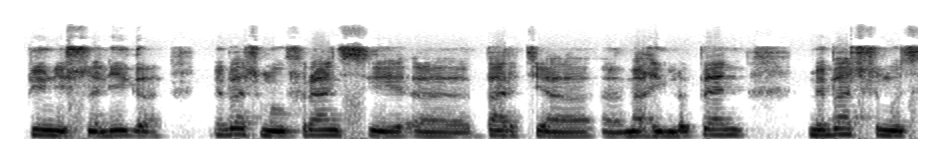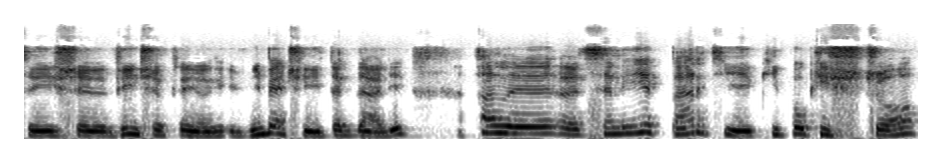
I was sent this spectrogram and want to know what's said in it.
Північна Ліга, ми бачимо у Франції е, партія Марін Лепен, ми бачимо це і ще в інших країнах, і в Німеччині і так далі. Але це не є партії, які поки що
